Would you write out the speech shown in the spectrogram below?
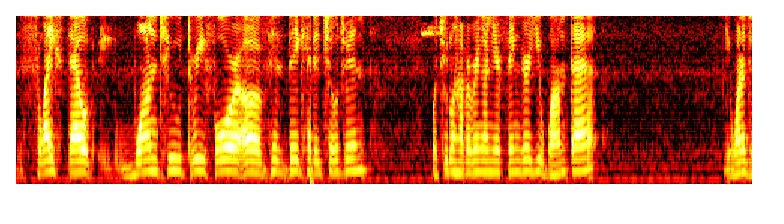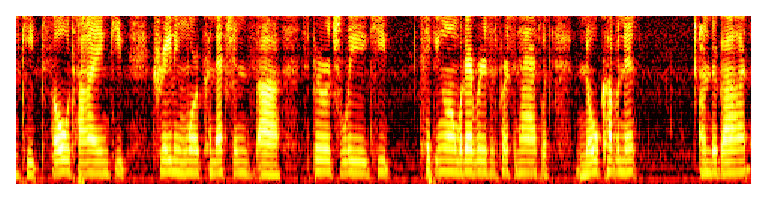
sliced out one, two, three, four of his big headed children, but you don't have a ring on your finger, you want that? You want to just keep soul tying, keep creating more connections uh, spiritually, keep taking on whatever it is this person has with no covenant under God.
